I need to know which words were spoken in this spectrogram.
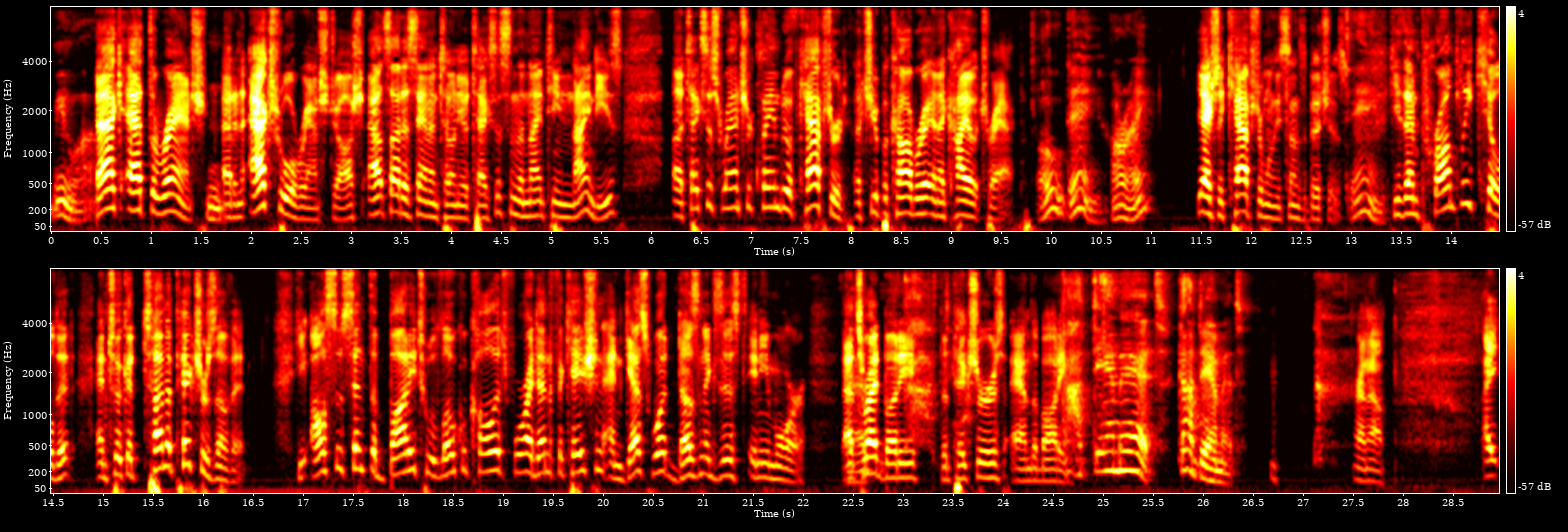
Meanwhile, Back at the ranch, hmm. at an actual ranch, Josh, outside of San Antonio, Texas, in the 1990s, a Texas rancher claimed to have captured a chupacabra in a coyote trap. oh dang! All right, He actually captured one of these sons of bitches. dang. He then promptly killed it and took a ton of pictures of it. He also sent the body to a local college for identification, and guess what doesn't exist anymore? That's That- right, buddy. The pictures and the body. God damn it! God damn it! I know. I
